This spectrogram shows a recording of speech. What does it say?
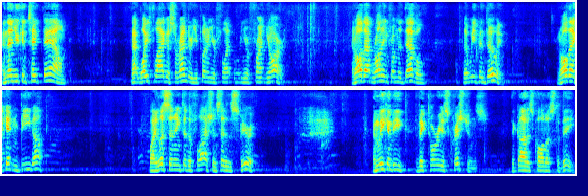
And then you can take down that white flag of surrender you put in your, in your front yard. And all that running from the devil that we've been doing. And all that getting beat up by listening to the flesh instead of the spirit. And we can be the victorious Christians that God has called us to be.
